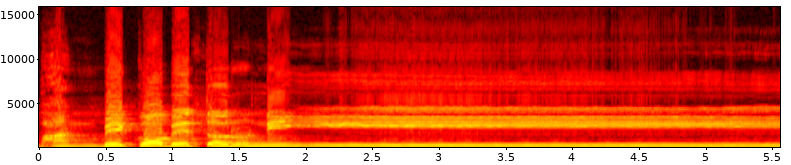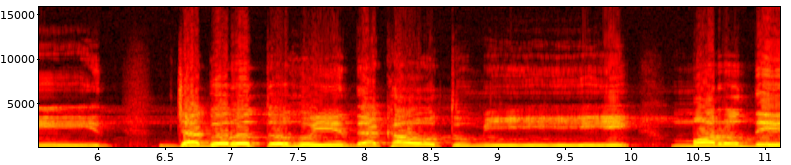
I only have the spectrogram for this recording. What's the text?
ভাঙবে কবে তরুণী? জাগরত হয়ে দেখাও তুমি মরদে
